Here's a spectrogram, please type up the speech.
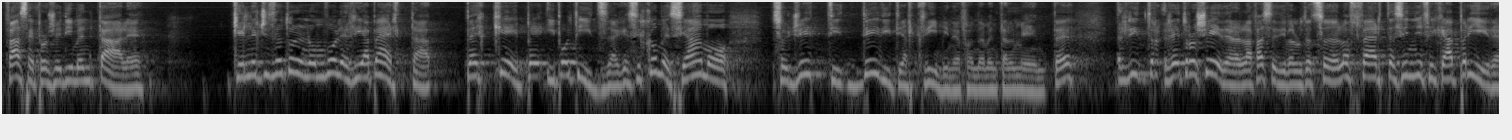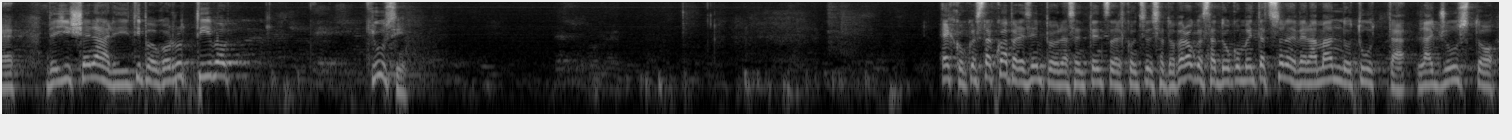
fase procedimentale che il legislatore non vuole riaperta perché ipotizza che siccome siamo soggetti dediti al crimine fondamentalmente, retrocedere alla fase di valutazione dell'offerta significa aprire degli scenari di tipo corruttivo chiusi. Ecco, questa qua per esempio è una sentenza del Consiglio di Stato, però questa documentazione ve la mando tutta, la giusto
